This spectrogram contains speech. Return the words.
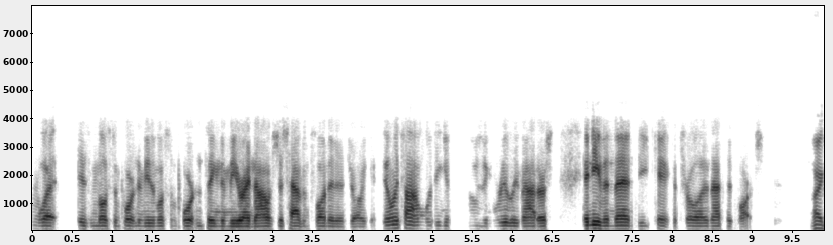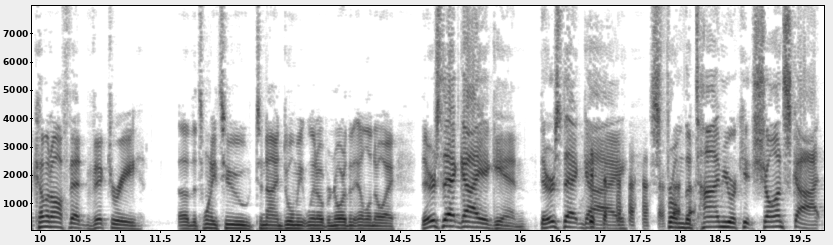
what is most important to me. The most important thing to me right now is just having fun and enjoying it. The only time winning and losing really matters, and even then you can't control it, and that's in March. All right, coming off that victory, uh, the twenty-two to nine dual meet win over Northern Illinois. There's that guy again. There's that guy from the time you were a kid, Sean Scott.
